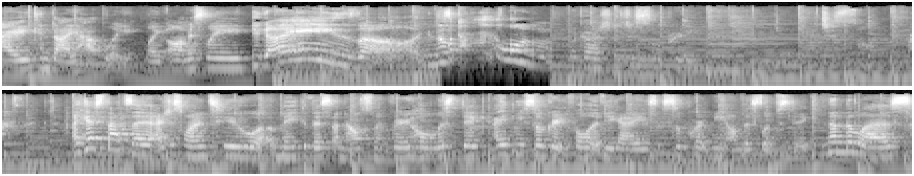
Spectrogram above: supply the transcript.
I can die happily. Like honestly, you guys, uh, you just, oh my gosh, it's just so pretty. It's just so perfect. I guess that's it. I just wanted to make this announcement very holistic. I'd be so grateful if you guys support me on this lipstick. Nonetheless,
